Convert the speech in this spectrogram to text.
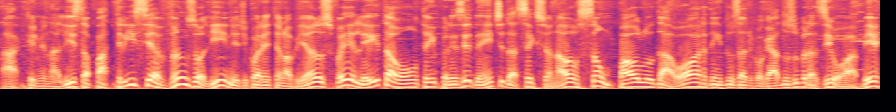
a criminalista Patrícia Vanzolini, de 49 anos, foi eleita ontem presidente da seccional São Paulo da Ordem dos Advogados do Brasil, OAB,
